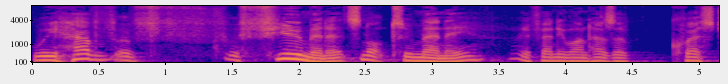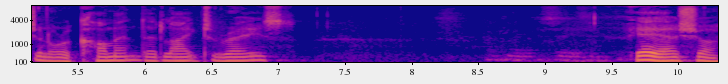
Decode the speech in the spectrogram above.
we have a, f- a few minutes, not too many, if anyone has a question or a comment they'd like to raise. Like to yeah, yeah, sure.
